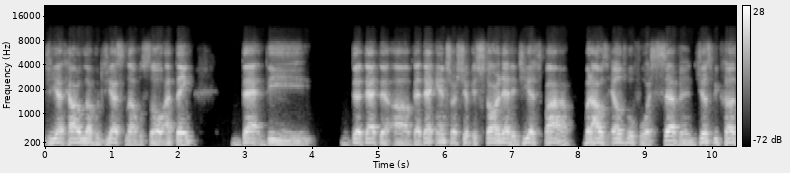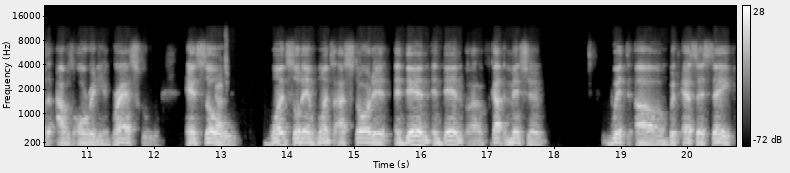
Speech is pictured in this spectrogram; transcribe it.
GS higher level GS level. So I think that the that that the uh, that that internship it started at a GS five, but I was eligible for a seven just because I was already in grad school. And so gotcha. Once, so then once I started, and then and then I forgot to mention with um with SSA,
